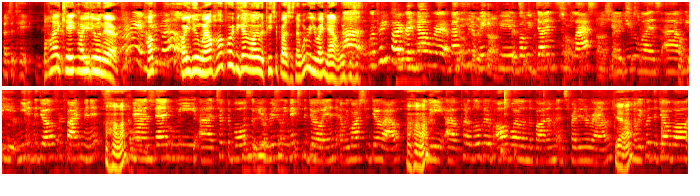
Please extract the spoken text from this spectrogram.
that's a take. You can- hi, Kate. How are you doing there? Hi, I'm How- doing well. Are you doing well? How far have you gotten along in the pizza process now? Where are you right now? What did you- Uh, we're pretty far right now. We're about to Yeah, hit yeah, a waiting uh, period. that's What it. we've done since So, last we uh, showed Maggie's you was uh, we kneaded the dough for five minutes. uh-huh. And then we uh, took the bowls that we originally mixed the dough in and we washed the dough out. Uh-huh. And we uh, put a little bit of olive oil in the bottom and spread it around. Yeah. And we put the dough ball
